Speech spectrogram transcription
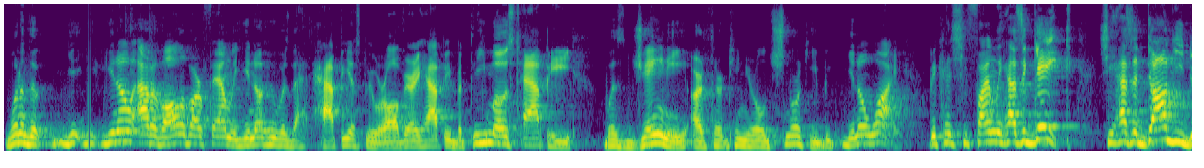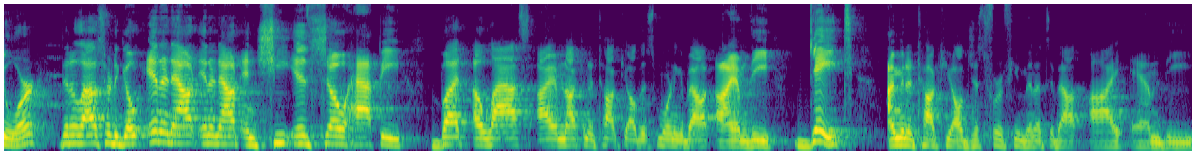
one of the, you, you know, out of all of our family, you know who was the happiest? We were all very happy, but the most happy was Janie, our 13 year old Schnorky. You know why? Because she finally has a gate. She has a doggy door that allows her to go in and out, in and out, and she is so happy. But alas, I am not going to talk to y'all this morning about I am the gate. I'm going to talk to y'all just for a few minutes about I am the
